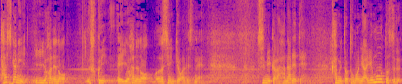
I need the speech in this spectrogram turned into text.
確かにヨハネの福音ヨハネの宣教はですね罪から離れて神と共に歩もうとする。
